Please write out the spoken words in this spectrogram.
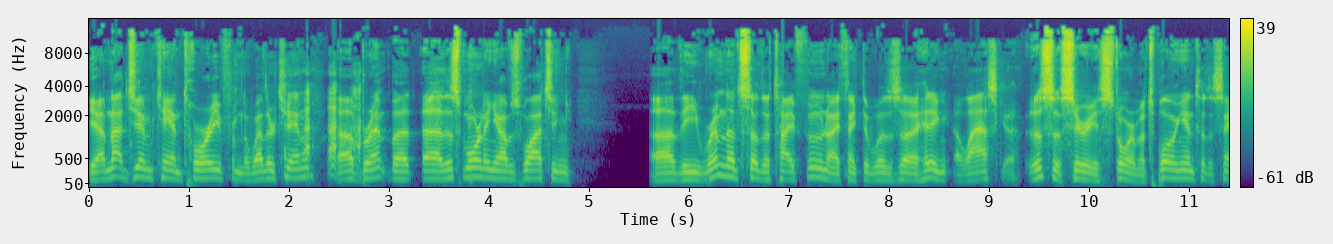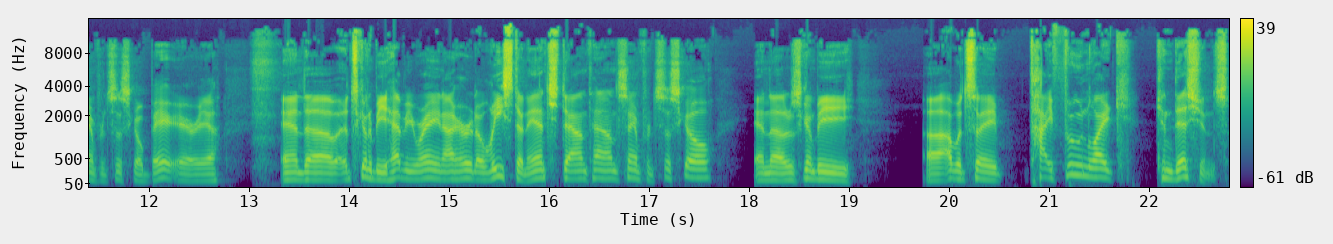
Yeah, I'm not Jim Cantore from the Weather Channel, uh, Brent, but uh, this morning I was watching uh, the remnants of the typhoon, I think, that was uh, hitting Alaska. This is a serious storm. It's blowing into the San Francisco Bay Area, and uh, it's going to be heavy rain. I heard at least an inch downtown San Francisco, and uh, there's going to be, I would say, typhoon like conditions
